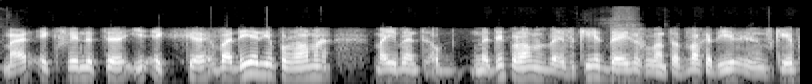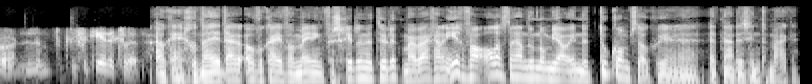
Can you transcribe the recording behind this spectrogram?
Maar ik vind het, eh, ik eh, waardeer je programma, maar je bent op, met dit programma ben je verkeerd bezig, want dat Wakker Dier is een, verkeerd, pro- een verkeerde club. Oké, goed. Nou, daarover kan je van mening verschillen natuurlijk. Maar wij gaan in ieder geval alles eraan doen om jou in de toekomst ook weer eh, het naar de zin te maken.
